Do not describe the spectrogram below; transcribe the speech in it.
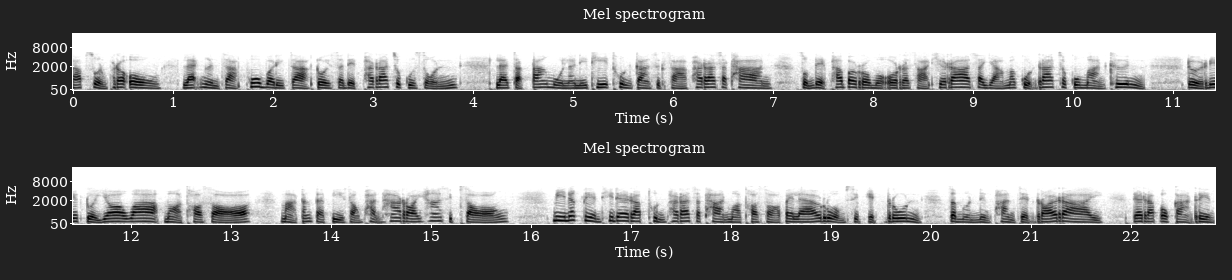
ทรัพย์ส่วนพระองค์ และเงินจากผู้บริจาคโดยเสด็จพระราชกุศล และจัดตั้งมูลนิธิทุนการศึกษาพระราชทาน สมเด็จพระบรมโอรสาธิราชสยามกุฎราชกุมารขึ้น โดยเรียกโดยย่อว่ามทศมาตั้งแต่ปี 2552 มีนักเรียนที่ได้รับทุนพระราชทานมทศไปแล้วรวม 11 รุ่นจำนวน 1,700 ราย ได้รับโอกาสเรียน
